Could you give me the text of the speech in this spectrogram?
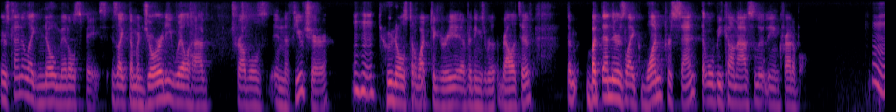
there's kind of like no middle space. Is like the majority will have troubles in the future Mm-hmm. Who knows to what degree? Everything's re- relative. The, but then there's like 1% that will become absolutely incredible. Hmm.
